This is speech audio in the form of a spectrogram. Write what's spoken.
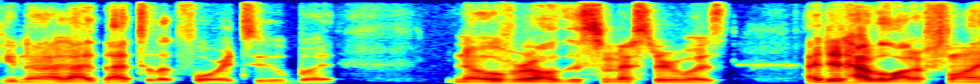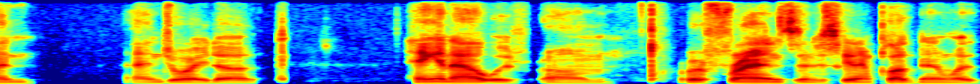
you know, I got that to look forward to. But you know, overall, this semester was I did have a lot of fun. I enjoyed uh, hanging out with um with friends and just getting plugged in with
